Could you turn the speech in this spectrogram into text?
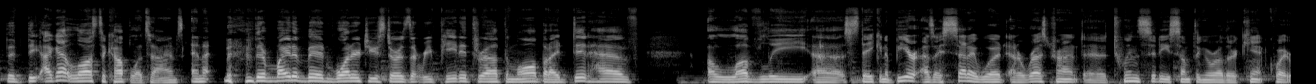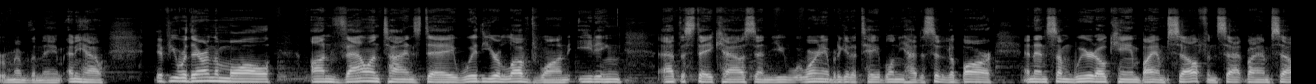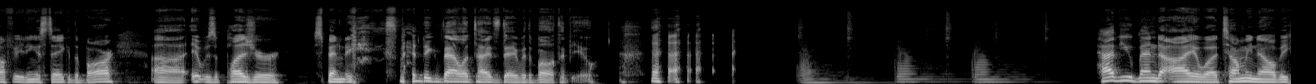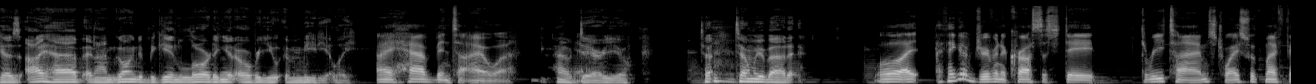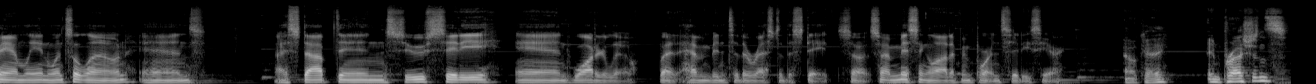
The, the, I got lost a couple of times, and I, there might have been one or two stores that repeated throughout the mall, but I did have a lovely uh, steak and a beer, as I said I would, at a restaurant, uh, Twin City something or other. Can't quite remember the name. Anyhow, if you were there in the mall on Valentine's Day with your loved one eating at the steakhouse and you weren't able to get a table and you had to sit at a bar and then some weirdo came by himself and sat by himself eating a steak at the bar uh, it was a pleasure spending spending valentine's day with the both of you. Have you been to iowa? Tell me no because i have and i'm going to begin lording it over you immediately. I have been to iowa how yeah. dare you T- tell me about it. Well, I, I think I've driven across the state three times, twice with my family and once alone. And I stopped in Sioux City and Waterloo, but haven't been to the rest of the state. So, so I'm missing a lot of important cities here. Okay. Impressions?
